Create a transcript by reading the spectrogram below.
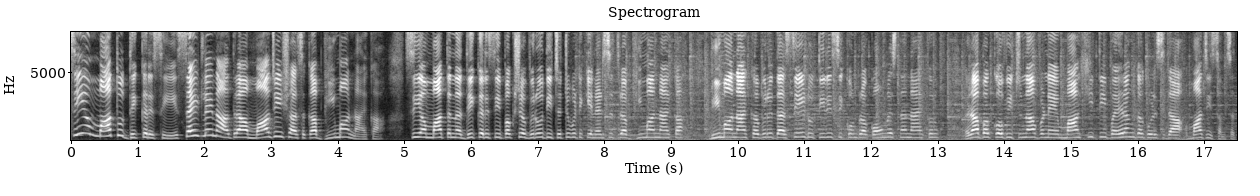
ಸಿಎಂ ಮಾತು ಧಿಕ್ಕರಿಸಿ ಸೈಡ್ಲೈನ್ ಆದ್ರ ಮಾಜಿ ಶಾಸಕ ಭೀಮಾ ನಾಯಕ. ಸಿಎಂ ಮಾತನ್ನ ಧಿಕ್ಕರಿಸಿ ಪಕ್ಷ ವಿರೋಧಿ ಚಟುವಟಿಕೆ ನಡೆಸಿದ್ರ ಭೀಮಾ ನಾಯಕ. ಭೀಮಾ ನಾಯಕ ವಿರುದ್ಧ ಸೇಡು ತೀರಿಸಿಕೊಂಡ್ರ ಕಾಂಗ್ರೆಸ್ನ ನಾಯಕರು. ರಾಬಕೋವಿ ಚುನಾವಣೆ ಮಾಹಿತಿ ಬಹಿರಂಗಗೊಳಿಸಿದ ಮಾಜಿ ಸಂಸದ.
